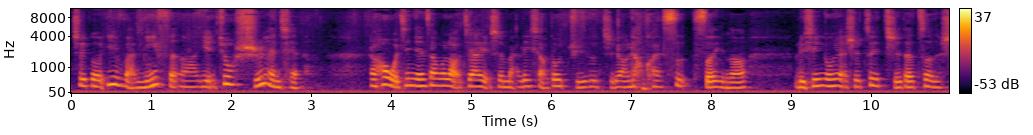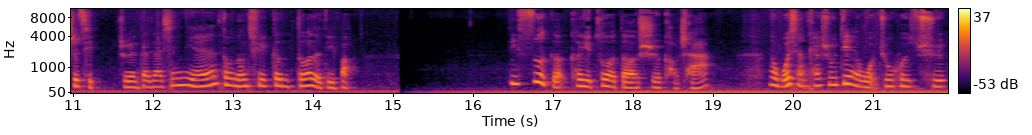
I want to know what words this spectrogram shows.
这个一碗米粉啊也就十元钱。然后我今年在我老家也是买了一小兜橘子，只要两块四。所以呢。旅行永远是最值得做的事情。祝愿大家新年都能去更多的地方。第四个可以做的是考察。那我想开书店，我就会去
